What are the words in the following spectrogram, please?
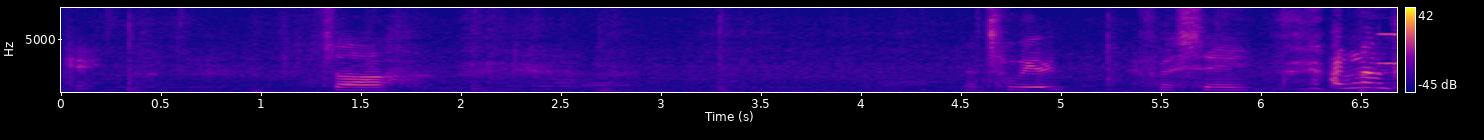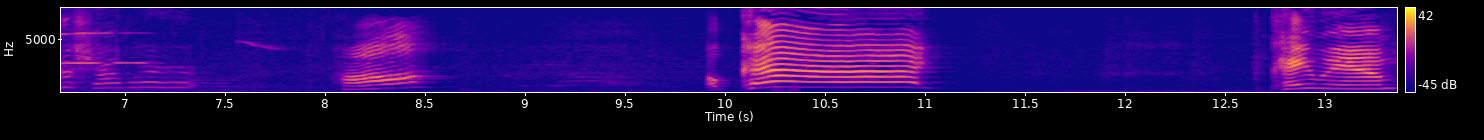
Okay. So uh, that's weird. If I say I'm gonna go shower, huh? Okay. Okay, ma'am.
